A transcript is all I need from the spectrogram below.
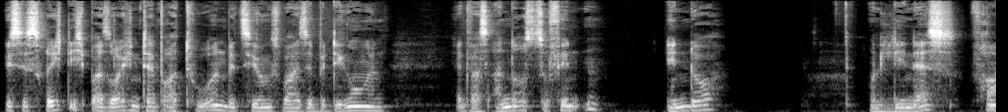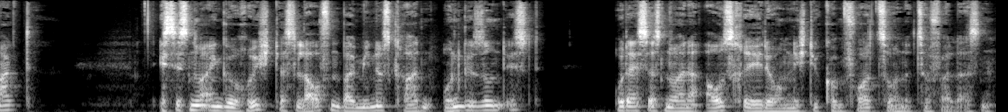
Ist es richtig, bei solchen Temperaturen bzw. Bedingungen etwas anderes zu finden? Indoor? Und Lines fragt, ist es nur ein Gerücht, dass Laufen bei Minusgraden ungesund ist? Oder ist es nur eine Ausrede, um nicht die Komfortzone zu verlassen?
